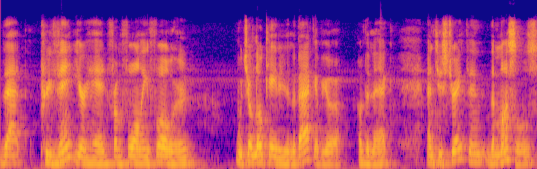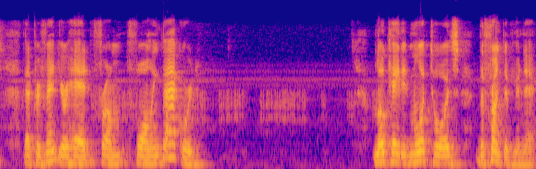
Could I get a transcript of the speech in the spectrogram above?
that prevent your head from falling forward, which are located in the back of your of the neck, and to strengthen the muscles that prevent your head from falling backward located more towards the front of your neck.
